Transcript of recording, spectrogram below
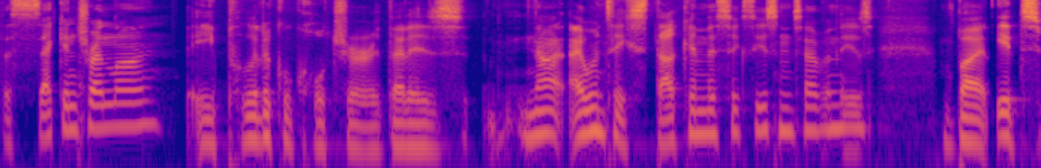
The second trend line? A political culture that is not, I wouldn't say stuck in the 60s and 70s, but its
